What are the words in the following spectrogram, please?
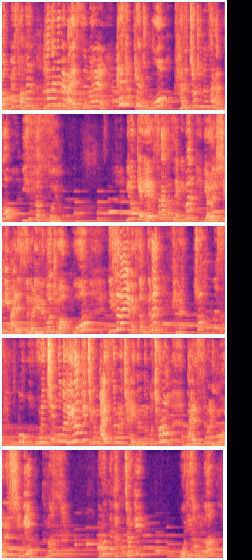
옆에서는 하나님의 말씀을 해석해주고 가르쳐주는 사람도 있었어요. 이렇게 에스라 선생님은 열심히 말씀을 읽어주었고 이스라엘 백성들은 귀를 쫑긋 세우고 우리 친구들이 이렇게 지금 말씀을 잘 듣는 것처럼 말씀을 열심히 들었어요. 그런데 갑자기 어디선가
